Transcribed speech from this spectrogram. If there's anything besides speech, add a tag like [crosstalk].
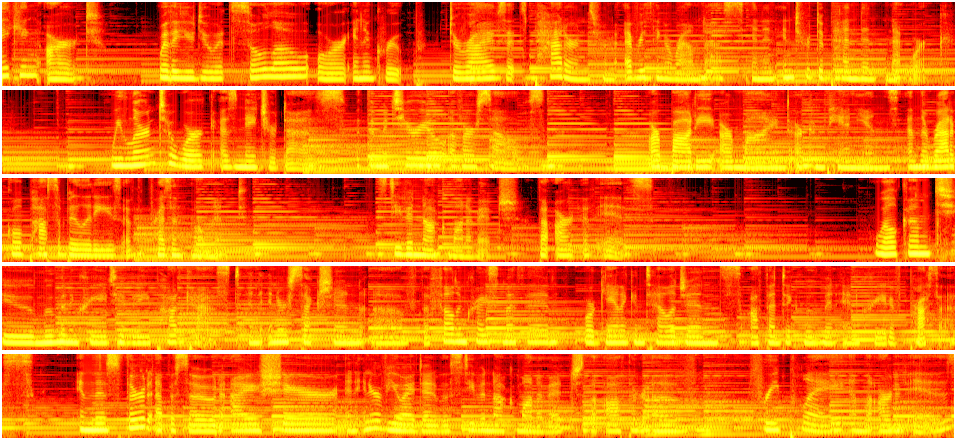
Making art, whether you do it solo or in a group, derives its patterns from everything around us in an interdependent network. We learn to work as nature does, with the material of ourselves, our body, our mind, our companions, and the radical possibilities of the present moment. Stephen Nachmanovitch, The Art of Is. Welcome to Movement and Creativity Podcast, an intersection of the Feldenkrais method, organic intelligence, authentic movement, and creative process. In this third episode, I share an interview I did with Stephen Nachmanovitch, the author of Free Play and the Art of Is.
